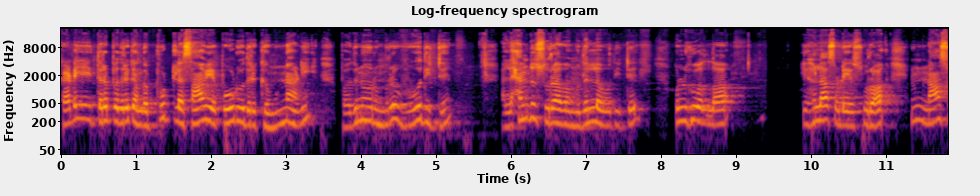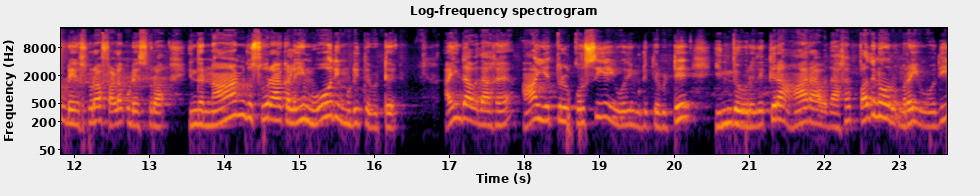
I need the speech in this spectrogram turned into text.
கடையை திறப்பதற்கு அந்த பூட்டில் சாவியை போடுவதற்கு முன்னாடி பதினோரு முறை ஓதிட்டு அல்ஹம்து சூறாவை முதல்ல ஓதிட்டு உல்ஹு அல்லா இஹ்லாஸுடைய சூறா இன்னும் நாசுடைய சுறா ஃபலக்குடைய சூறா இந்த நான்கு சூறாக்களையும் ஓதி முடித்துவிட்டு ஐந்தாவதாக ஆயத்துல் குர்சியை ஓதி முடித்துவிட்டு இந்த ஒரு திக்கிற ஆறாவதாக பதினோரு முறை ஓதி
